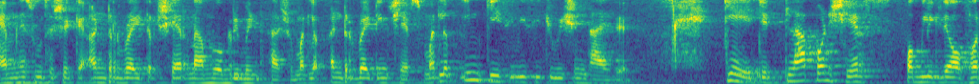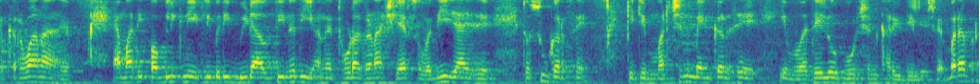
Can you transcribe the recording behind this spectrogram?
એમને શું થશે કે અંડરરાઇટર શેર નામનું અગ્રીમેન્ટ થશે. મતલબ અંડરરાઇટિંગ શેર્સ મતલબ ઇન કેસ એવી સિચ્યુએશન થાય છે કે જેટલા પણ શેર્સ પબ્લિકને ઓફર કરવાના છે, એમાંથી પબ્લિકની એટલી બધી બીડ આવતી નથી અને થોડા ઘણા શેર્સ વધી જાય છે, તો શું કરશે કે જે મર્ચન્ટ બેન્કર છે એ વધેલો પોર્શન ખરીદી લેશે. બરાબર?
